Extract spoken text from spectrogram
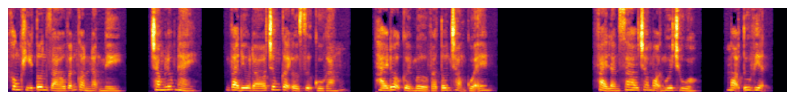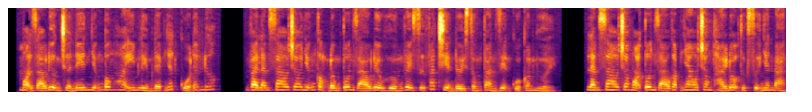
không khí tôn giáo vẫn còn nặng nề. Trong lúc này, và điều đó trông cậy ở sự cố gắng, thái độ cởi mở và tôn trọng của em. Phải làm sao cho mọi ngôi chùa, mọi tu viện, mọi giáo đường trở nên những bông hoa im lìm đẹp nhất của đất nước và làm sao cho những cộng đồng tôn giáo đều hướng về sự phát triển đời sống toàn diện của con người. Làm sao cho mọi tôn giáo gặp nhau trong thái độ thực sự nhân bản,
